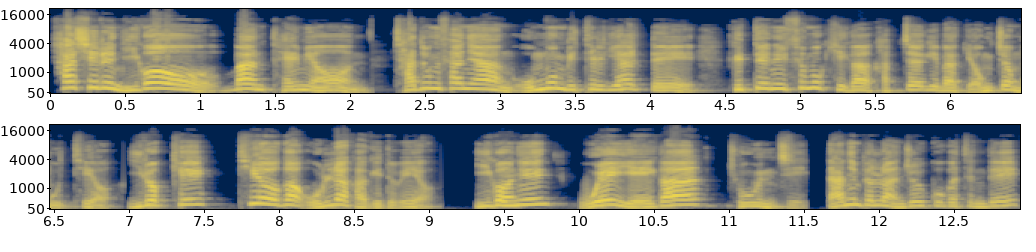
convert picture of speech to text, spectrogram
사실은 이거만 되면 자동 사냥 온몸 비틀기 할 때 그때는 스모키가 갑자기 막 0.5티어 이렇게 티어가 올라가기도 해요. 이거는 왜 얘가 좋은지 나는 별로 안 좋을 것 같은데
